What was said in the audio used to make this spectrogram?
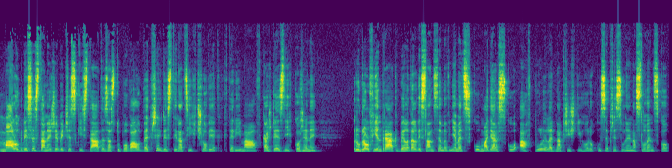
Málo kdy se stane, že by český stát zastupoval ve třech destinacích člověk, který má v každé z nich kořeny – Rudolf Jindrák byl velvyslancem v Německu, Maďarsku a v půli ledna příštího roku se přesune na Slovensko.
